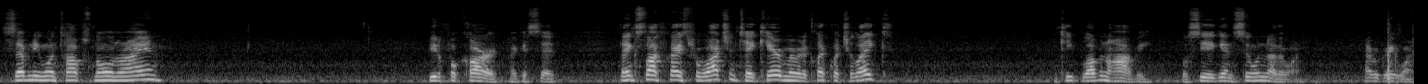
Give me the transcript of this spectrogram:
71 Topps, Nolan Ryan. Beautiful card, like I said. Thanks a lot, guys, for watching. Take care. Remember to click what you like keep loving the hobby. We'll see you again soon another one. Have a great one.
